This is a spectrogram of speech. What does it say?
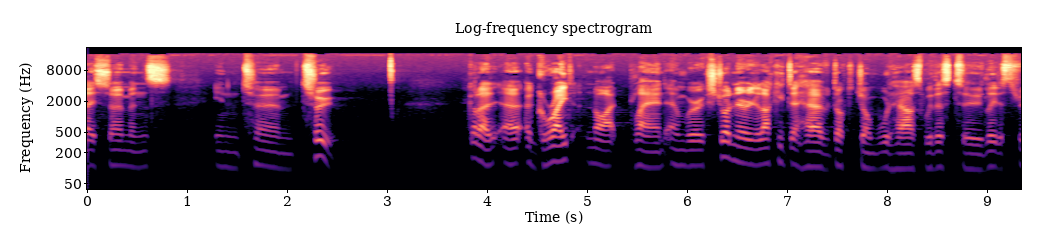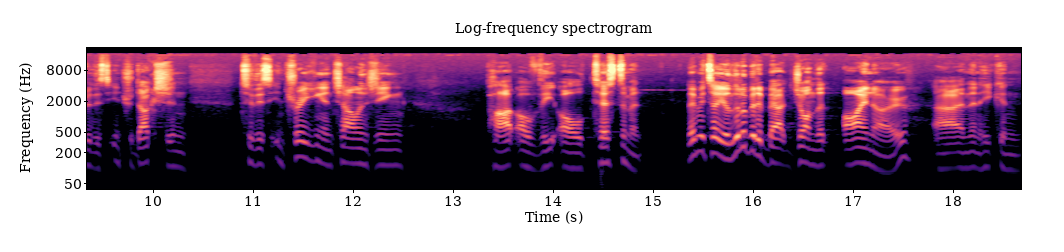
Sunday sermons in term two. Got a, a, great night planned, and we're extraordinarily lucky to have Dr. John Woodhouse with us to lead us through this introduction to this intriguing and challenging part of the Old Testament. Let me tell you a little bit about John that I know, uh, and then he can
